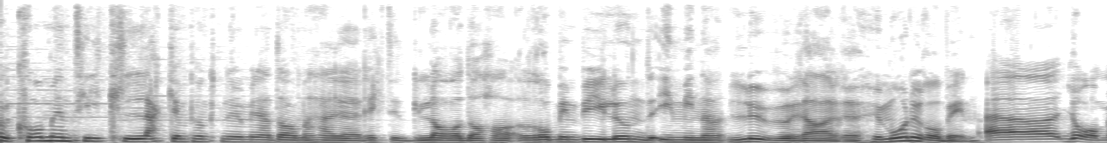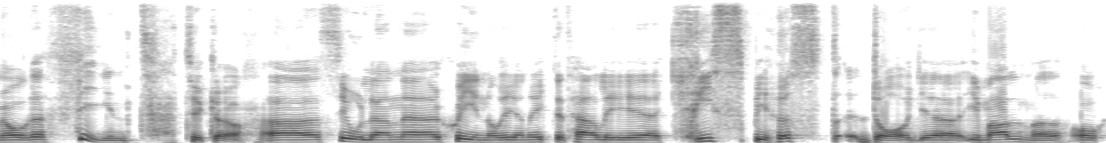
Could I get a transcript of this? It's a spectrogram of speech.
now Välkommen till Klacken.nu mina damer och herrar. Riktigt glad att ha Robin Bylund i mina lurar. Hur mår du Robin? Uh, jag mår fint tycker jag. Uh, solen uh, skiner i en riktigt härlig uh, krispig höstdag i Malmö och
